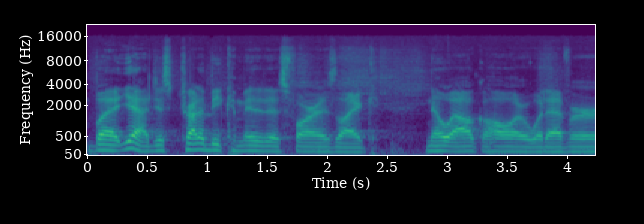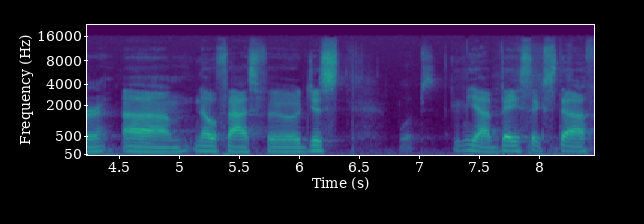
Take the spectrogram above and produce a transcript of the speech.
but yeah, just try to be committed as far as like no alcohol or whatever, um, no fast food, just Whoops. yeah, basic stuff.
